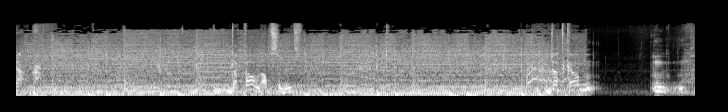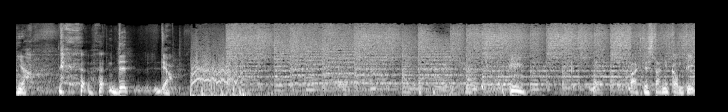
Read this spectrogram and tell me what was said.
ja. Dat kan, absoluut. Dat kan. Mm, Ja. Dit, ja. Wacht, is dat niet komt hier?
